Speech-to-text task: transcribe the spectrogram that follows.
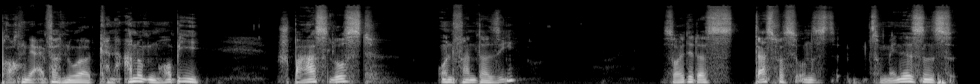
brauchen wir einfach nur, keine Ahnung, ein Hobby, Spaß, Lust und Fantasie? Sollte das, das, was uns zumindestens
